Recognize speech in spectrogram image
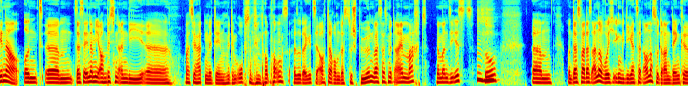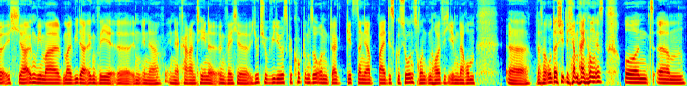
Genau, und ähm, das erinnert mich auch ein bisschen an die, äh, was wir hatten mit, den, mit dem Obst und den Bonbons. Also da geht es ja auch darum, das zu spüren, was das mit einem macht, wenn man sie isst. Mhm. So. Ähm, und das war das andere, wo ich irgendwie die ganze Zeit auch noch so dran denke. Ich ja irgendwie mal, mal wieder irgendwie äh, in, in, der, in der Quarantäne irgendwelche YouTube-Videos geguckt und so. Und da geht es dann ja bei Diskussionsrunden häufig eben darum, äh, dass man unterschiedlicher Meinung ist. Und ähm,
